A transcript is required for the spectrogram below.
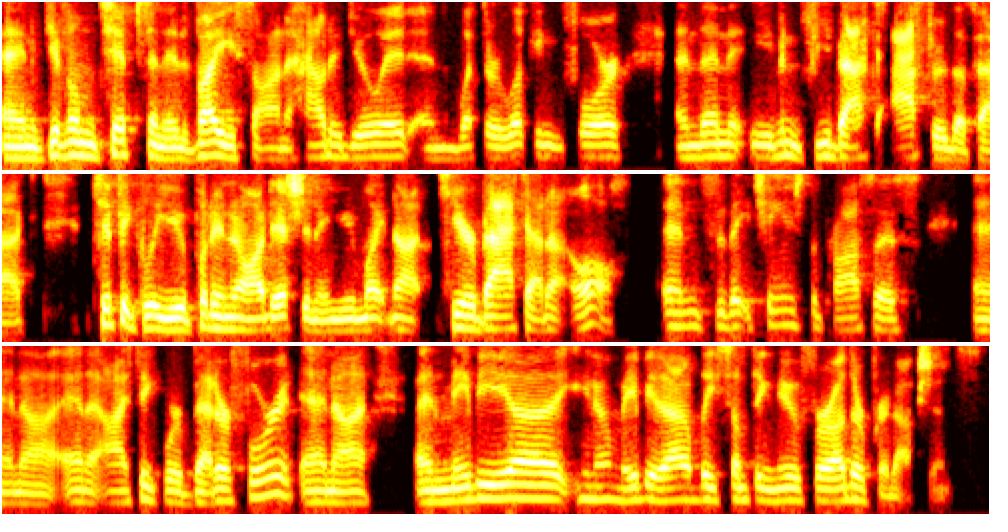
and give them tips and advice on how to do it and what they're looking for, and then even feedback after the fact. Typically, you put in an audition and you might not hear back at all. And so they changed the process and uh, and I think we're better for it. And uh, and maybe uh, you know maybe that'll be something new for other productions.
